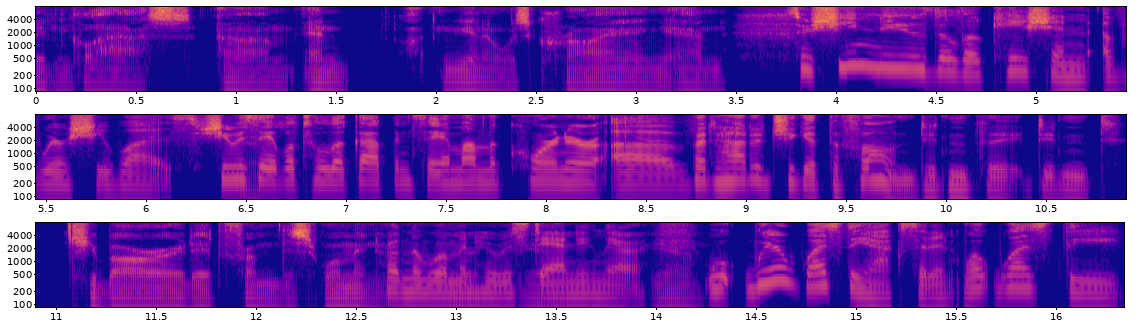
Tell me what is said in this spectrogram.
in glass, um, and uh, you know was crying, and So she knew the location of where she was. She was able to look up and say, I'm on the corner of. But how did she get the phone? Didn't the didn't she borrowed it from this woman. from the woman who was yeah. standing there. yeah. W- Where was the accident? What was the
